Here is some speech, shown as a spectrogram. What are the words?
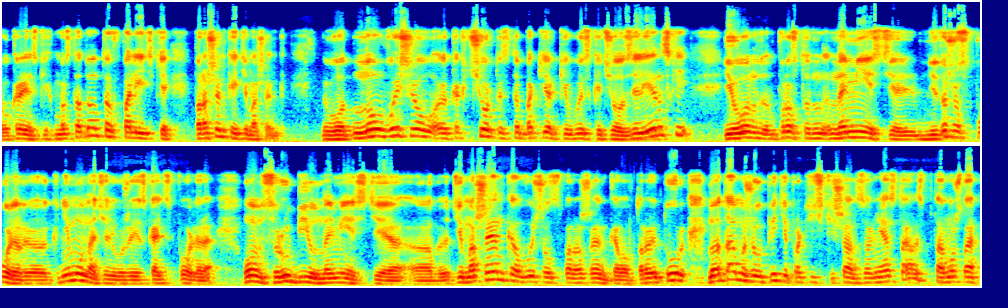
украинских мастодонтов в политике, Порошенко и Тимошенко. Вот. Но вышел, э, как черт из табакерки выскочил Зеленский, и он просто на месте не то что спойлер, к нему начали уже искать спойлера. Он срубил на месте э, Тимошенко, вышел с Порошенко во второй тур. Ну а там уже у Пети практически шансов не осталось, потому что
